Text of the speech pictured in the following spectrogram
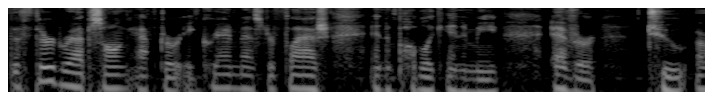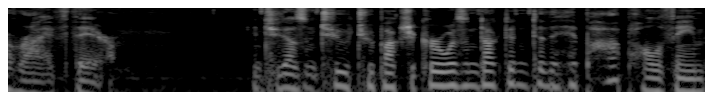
the third rap song after a Grandmaster Flash and a Public Enemy ever to arrive there. In 2002, Tupac Shakur was inducted into the Hip Hop Hall of Fame,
